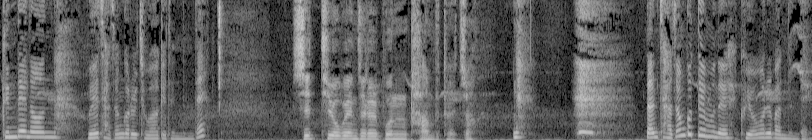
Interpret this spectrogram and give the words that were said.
근데 넌 왜 자전거를 좋아하게 됐는데? City of Angel을 본 다음부터였죠. 난 자전거 때문에 그 영화를 봤는데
